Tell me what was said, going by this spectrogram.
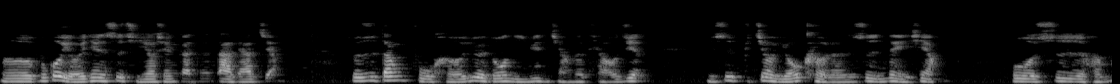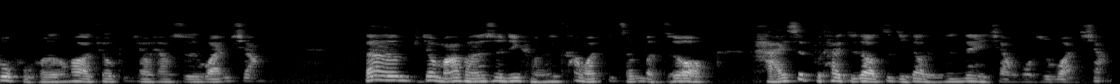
呃，不过有一件事情要先跟大家讲，就是当符合越多里面讲的条件，你是比较有可能是内向，或是很不符合的话，就比较像是外向。当然，比较麻烦的是，你可能看完一整本之后。还是不太知道自己到底是内向或是外向。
